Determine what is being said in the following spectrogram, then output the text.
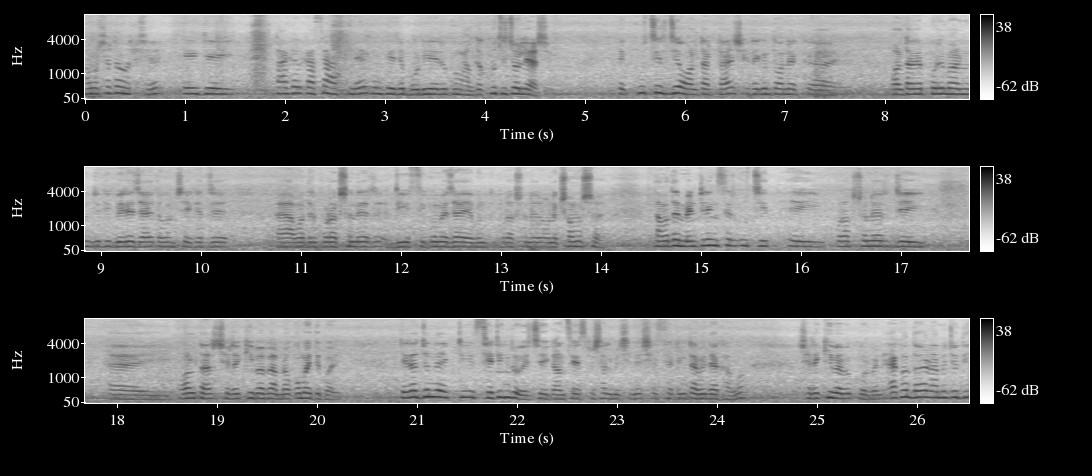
সমস্যাটা হচ্ছে, এই যে টাকের কাছে আসলে কিন্তু এই যে বডি এরকম হালকা কুচি চলে আসে। তো কুচির যে অল্টারটা সেটা কিন্তু অনেক অল্টারের পরিমাণ যদি বেড়ে যায়, তখন সেক্ষেত্রে আমাদের প্রোডাকশনের ডিএসসি কমে যায় এবং প্রোডাকশনের অনেক সমস্যা হয়। তো আমাদের মেনটেনেন্সের উচিত এই প্রোডাকশনের যেই অল্টার সেটা কীভাবে আমরা কমাইতে পারি? এটার জন্য একটি সেটিং রয়েছে গানসে স্পেশাল মেশিনে সেই সেটিংটা আমি দেখাবো, সেটা কীভাবে করবেন? এখন ধরেন আমি যদি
